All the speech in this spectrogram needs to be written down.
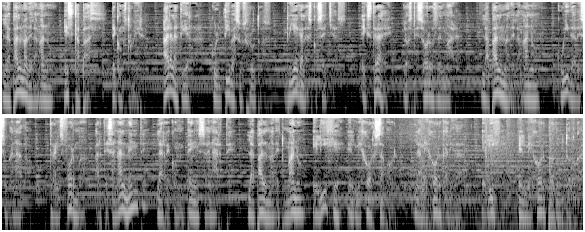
La palma de la mano es capaz de construir. Ara la tierra, cultiva sus frutos, riega las cosechas, extrae los tesoros del mar. La palma de la mano cuida de su ganado, transforma artesanalmente la recompensa en arte. La palma de tu mano elige el mejor sabor, la mejor calidad, elige el mejor producto local.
